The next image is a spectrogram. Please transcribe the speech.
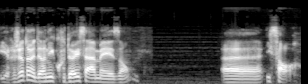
Il rejette un dernier coup d'œil sur la maison. Euh, il sort.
